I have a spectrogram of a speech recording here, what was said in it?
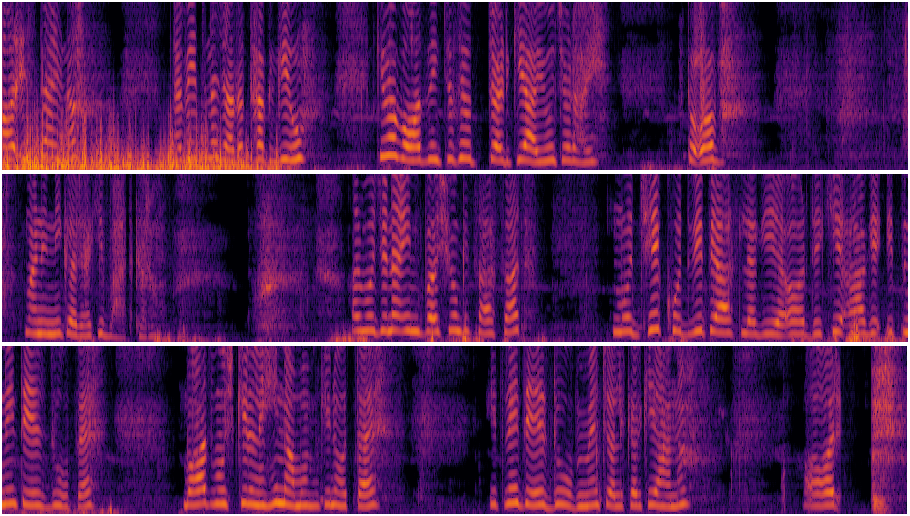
और इस टाइम ना, मैं भी इतना ज़्यादा थक गई हूँ कि मैं बहुत नीचे से चढ़ के आई हूँ, चढ़ाई। तो अब मन ही नहीं कर रहा कि बात करूँ। और मुझे ना इन पशुओं के साथ साथ मुझे खुद भी प्यास लगी है और देखिए, आगे इतनी तेज़ धूप है। बहुत मुश्किल नहीं नामुमकिन होता है इतनी तेज़ धूप में चल कर के आना। और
